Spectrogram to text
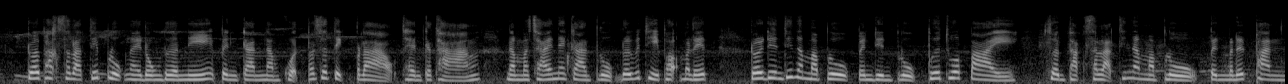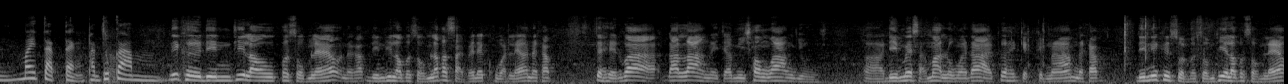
โดยผักสลัดที่ปลูกในโรงเรือนนี้ เป็นการนำขวดพลาสติกเปล่า แทนกระถางนำมาใช้ในการปลูกด้วยวิธีเพาะเมล็ด โดยดินที่นำมาปลูกเป็นดินปลูกพืชทั่วไป ส่วนผักสลัดที่นำมาปลูกเป็นเมล็ดพันธุ์ไม่ตัดแต่งพันธุกรรม นี่คือดินที่เราผสมแล้วนะครับ ดินที่เราผสมแล้วก็ใส่ไปในขวดแล้วนะครับ จะเห็นว่าด้านล่างเนี่ยจะมีช่องว่างอยู่ดินไม่สามารถลงมาได้เพื่อให้เก็บเก็บน้ำนะครับ ดินนี่คือส่วนผสมที่เราผสมแล้ว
